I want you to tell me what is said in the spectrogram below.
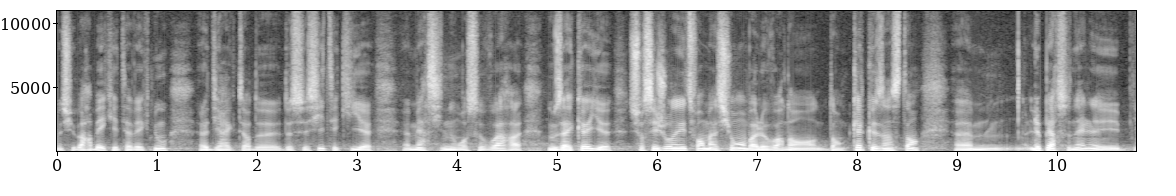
Monsieur Barbet qui est avec nous, le directeur de, ce site et qui, merci de nous recevoir, nous accueille sur ces journées de formation. On va le voir dans, dans quelques instants. le personnel est bien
